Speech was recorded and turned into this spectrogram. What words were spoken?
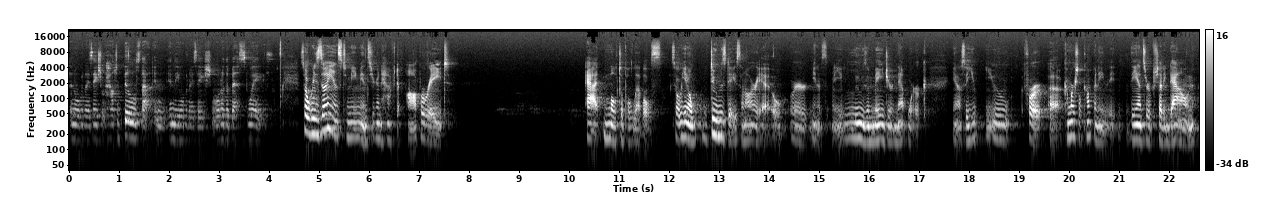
an organization, or how to build that in, in the organization. What are the best ways? So resilience to me means you're going to have to operate at multiple levels. So, you know, doomsday scenario where, you know, you lose a major network. You know, so you, you for a commercial company, the, the answer of shutting down,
